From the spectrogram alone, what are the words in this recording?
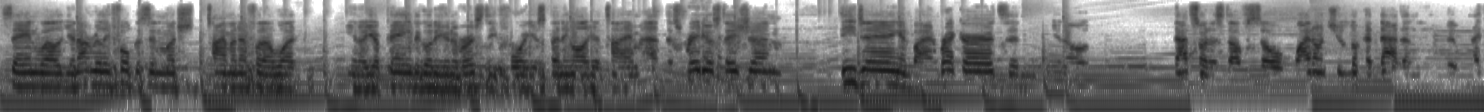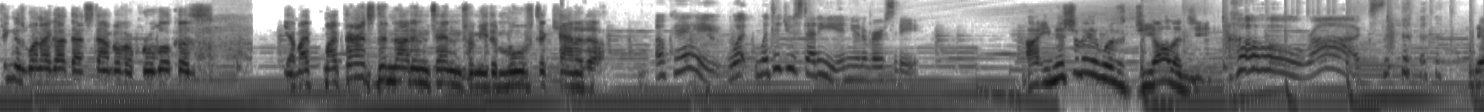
saying, "Well, you're not really focusing much time and effort on what you know you're paying to go to university for. You're spending all your time at this radio station, DJing and buying records, and you know that sort of stuff. So why don't you look at that?" And I think is when I got that stamp of approval because yeah, my, my parents did not intend for me to move to Canada. Okay. What what did you study in university? Uh, initially, it was geology. Oh, rocks. Yeah.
